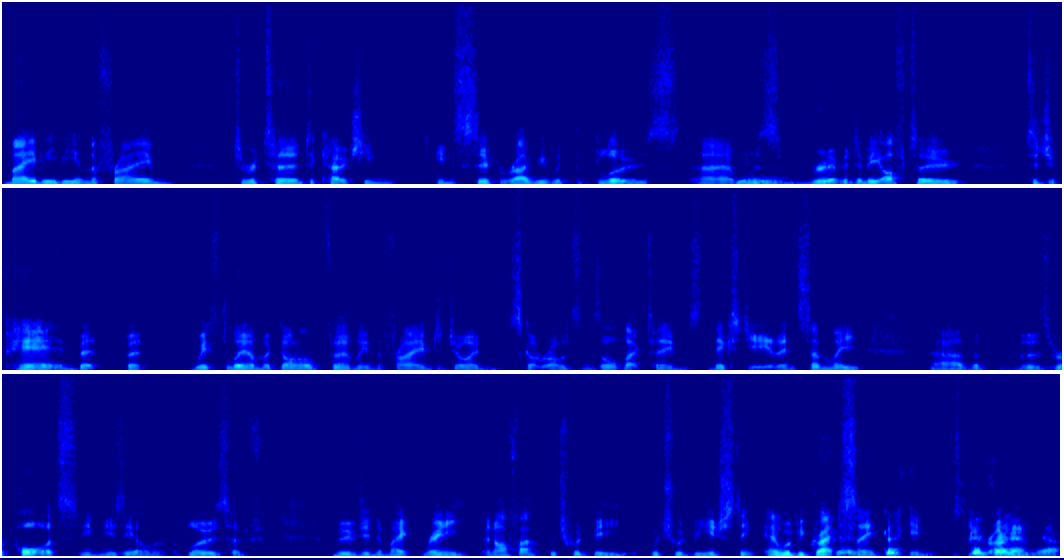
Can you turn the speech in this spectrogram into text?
maybe be in the frame to return to coaching in Super Rugby with the Blues. Um, mm. Was rumored to be off to to Japan, but but with Leon MacDonald firmly in the frame to join Scott Robertson's All Black teams next year, then suddenly uh, the, there's reports in New Zealand that the Blues have moved in to make Rennie an offer, which would be which would be interesting and would be great to see him back in. Super good for Rugby. him, yeah.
